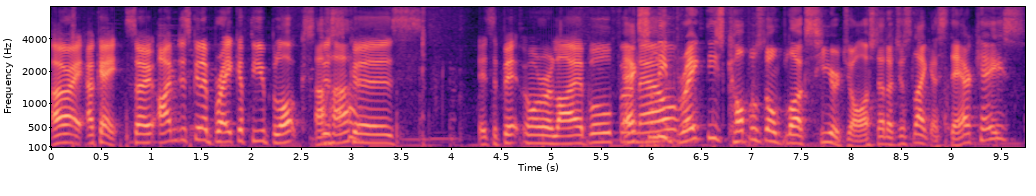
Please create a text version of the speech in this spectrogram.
All right, okay. So I'm just gonna break a few blocks just Uh-huh. because it's a bit more reliable for Actually, now. break these cobblestone blocks here, Josh, that are just like a staircase.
